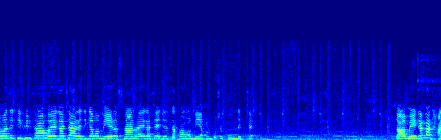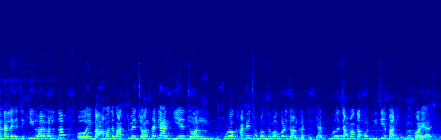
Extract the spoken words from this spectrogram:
আমাদের টিফিন খাওয়া হয়ে গেছে, আর এদিকে আমার মেয়েরও স্নান হয়ে গেছে। এই যে দেখো, আমার মেয়ে এখন বসে ফোন দেখছে। তাও মেয়েটা না ঠান্ডা লেগেছে, কি হয় বলো তো ওই বা- আমাদের বাথরুমে জল থাকে আর গিয়ে জল পুরো ঘাটে ঝপং ঝপং করে জল ঘাটবে আর পুরো জামা কাপড় ভিজিয়ে বাড়ি, ঘরে আসবে।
